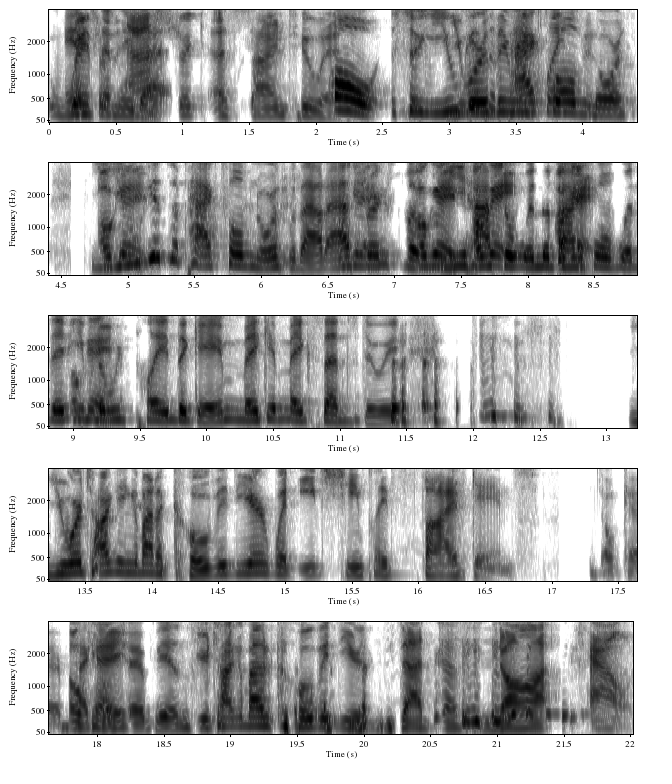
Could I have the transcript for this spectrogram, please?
with Answer an me that. asterisk assigned to it. Oh, so you, You get were the, the Pac-12. North. Okay. You get the Pac-12 North without asterisks, but okay, we have okay, to win the Pac-12 with it, even okay. though we played the game. Make it make sense, Dewey. You were talking about a COVID year when each team played five games. Don't care. Okay. Champions. You're talking about a COVID year that does not count.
